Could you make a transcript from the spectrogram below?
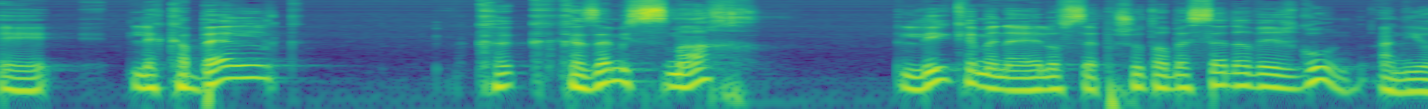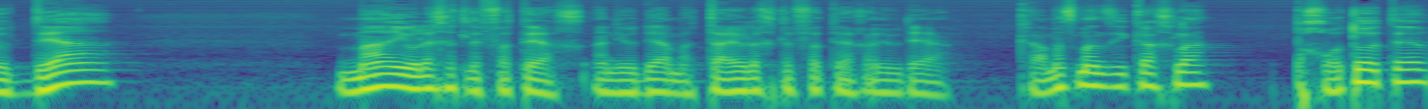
אה, לקבל כזה מסמך, לי כמנהל עושה פשוט הרבה סדר וארגון. אני יודע מה היא הולכת לפתח, אני יודע מתי היא הולכת לפתח, אני יודע כמה זמן זה ייקח לה, פחות או יותר,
